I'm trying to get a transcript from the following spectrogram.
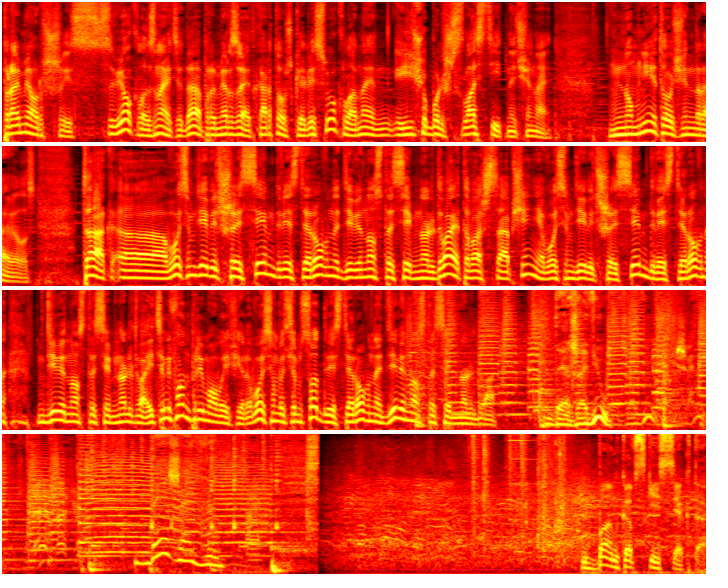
промерзшей свеклы, знаете, да, промерзает картошка или свекла, она еще больше сластить начинает. Но мне это очень нравилось. Так, 8967 э, 200 ровно 9702. Это ваше сообщение. 8967 200 ровно 9702. И телефон прямого эфира 8 800 200 ровно 9702. Дежавю. Дежавю. Банковский сектор.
